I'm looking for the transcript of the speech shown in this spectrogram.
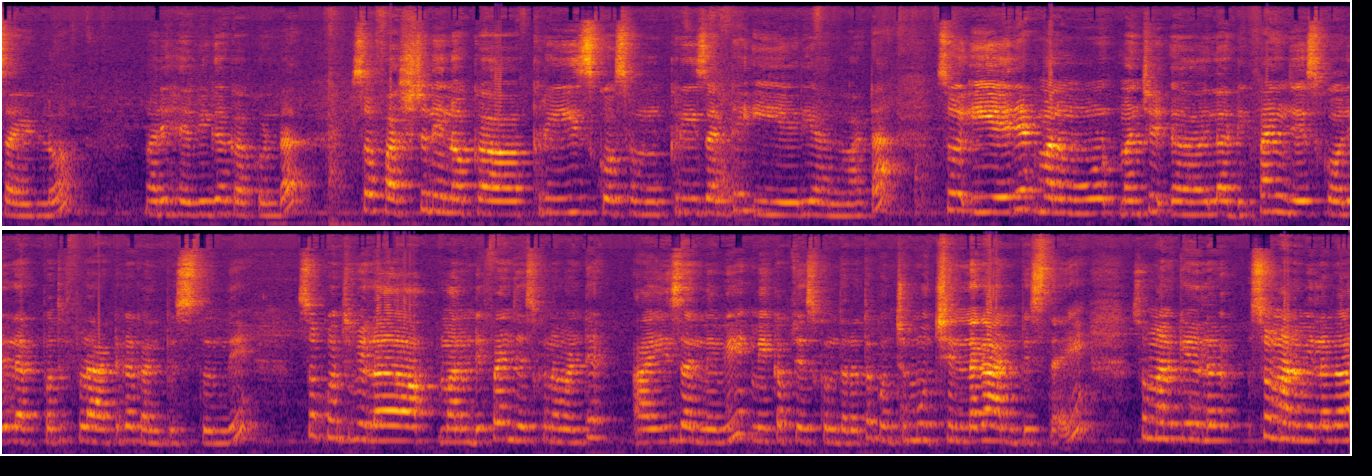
సైడ్లో మరి హెవీగా కాకుండా. సో ఫస్ట్ నేను ఒక క్రీజ్ కోసము క్రీజ్ అంటే ఈ ఏరియా అన్నమాట. సో ఈ ఏరియాకి మనము మంచి ఇలా డిఫైన్ చేసుకోవాలి లేకపోతే ఫ్లాట్గా కనిపిస్తుంది. సో కొంచెం ఇలా మనం డిఫైన్ చేసుకున్నామంటే ఐస్ అనేవి మేకప్ చేసుకున్న తర్వాత కొంచెము చిన్నగా అనిపిస్తాయి. సో మనకి ఇలా సో మనం ఇలాగా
